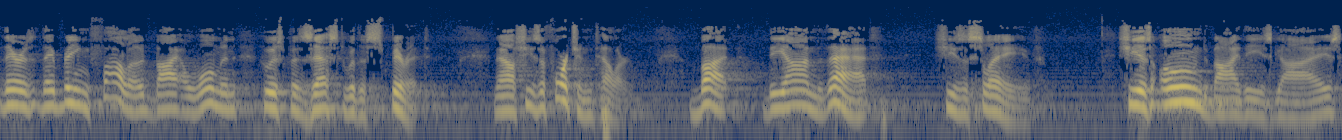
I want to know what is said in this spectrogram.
they're, they're being followed by a woman who is possessed with a spirit. Now, she's a fortune teller, but beyond that, she's a slave. She is owned by these guys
